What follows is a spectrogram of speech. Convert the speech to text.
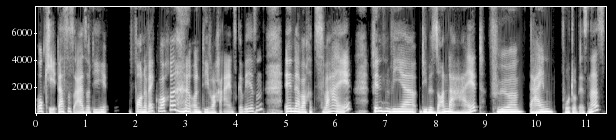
Okay, das ist also die vorneweg Woche und die Woche eins gewesen. In der Woche zwei finden wir die Besonderheit für dein Fotobusiness,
